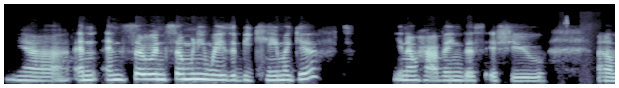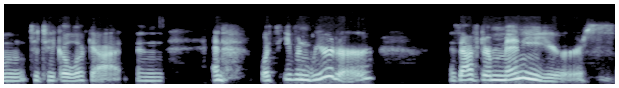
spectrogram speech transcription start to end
Yeah. And and so in so many ways it became a gift, you know, having this issue um, to take a look at. And and what's even weirder is after many years,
